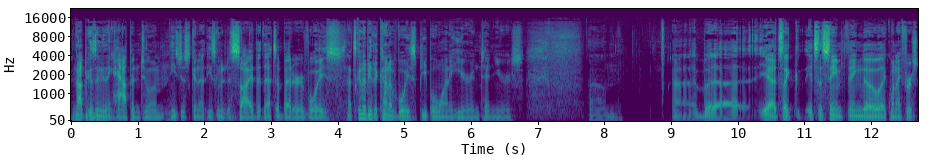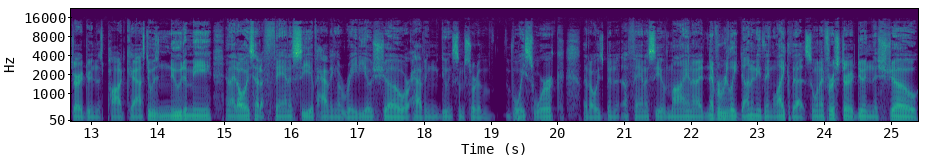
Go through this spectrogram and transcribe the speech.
not because anything happened to him. He's just gonna he's gonna decide that that's a better voice. That's gonna be the kind of voice people want to hear in ten years. Um, uh, but uh, yeah, it's like it's the same thing though. Like when I first started doing this podcast, it was new to me, and I'd always had a fantasy of having a radio show or having doing some sort of voice work. That always been a fantasy of mine, and I'd never really done anything like that. So when I first started doing this show,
